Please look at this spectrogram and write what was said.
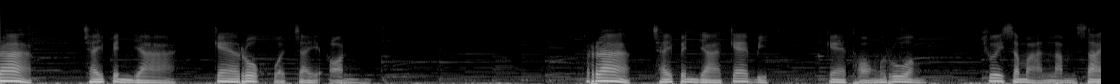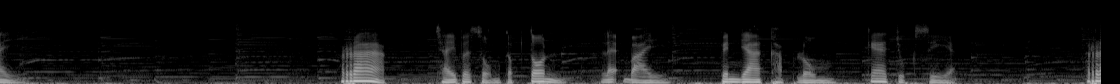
รากใช้เป็นยาแก้โรคหัวใจอ่อน รากใช้เป็นยาแก้บิด แก้ท้องร่วง ช่วยสมานลำไส้ รากใช้ผสมกับต้น และใบ เป็นยาขับลม แก้จุกเสียด ร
